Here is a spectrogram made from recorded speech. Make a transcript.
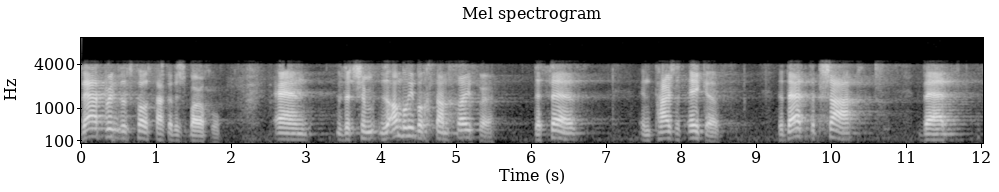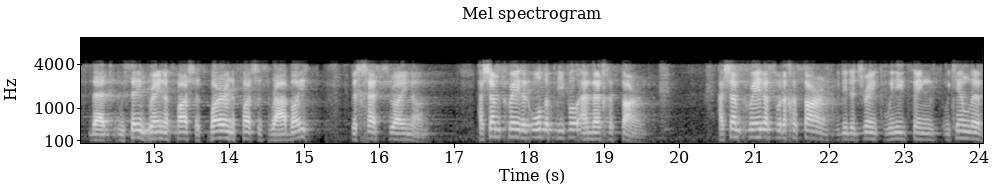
That brings us close to HaKadosh Baruch Hu. And there's, a, unbelievable Chassam Sofer that says in Parshas Ekev that that's the pshat that that we say in Borei Nefashos, Bar and Fashas rabbis, b'chesroinon. Hashem created all the people and their chesaron. Hashem created us with a chesaron. We need a drink. We need things. We can't live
